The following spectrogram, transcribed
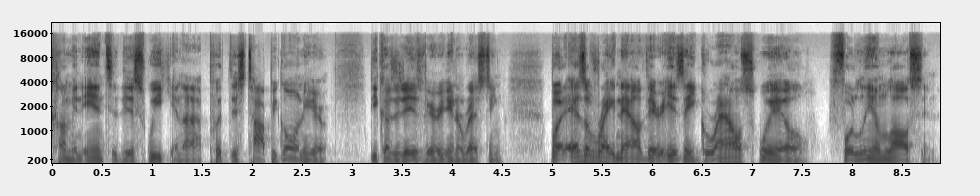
coming into this week, and I put this topic on here because it is very interesting. But as of right now, there is a groundswell for Liam Lawson.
